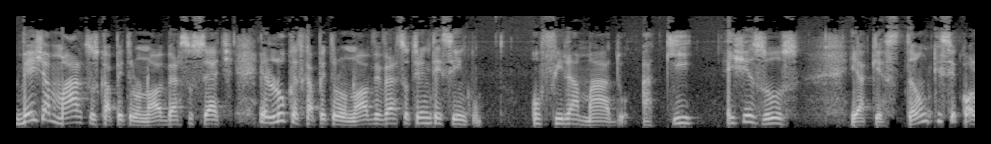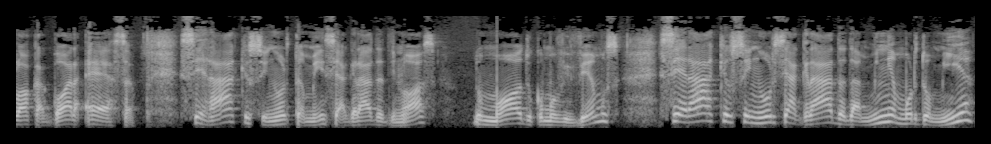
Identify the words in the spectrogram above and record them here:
Veja Marcos capítulo 9, verso 7 e Lucas capítulo 9, verso 35. O filho amado aqui é Jesus. E a questão que se coloca agora é essa: será que o Senhor também se agrada de nós? Do modo como vivemos? Será que o Senhor se agrada da minha mordomia,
